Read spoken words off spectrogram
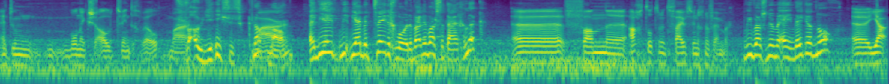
En toen won ik ze alle twintig wel. Maar oh jezus, knap maar- man. En wie, heeft- wie- jij bent tweede geworden, wanneer was dat eigenlijk? eh, van eh 8 tot en met 25 november. Wie was nummer één, weet je dat nog? Ja,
